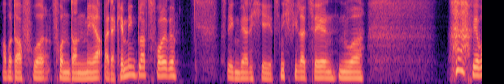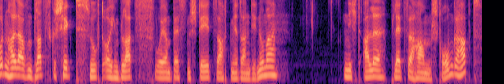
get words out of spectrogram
aber davor von dann mehr bei der Campingplatzfolge. Deswegen werde ich hier jetzt nicht viel erzählen, nur wir wurden halt auf den Platz geschickt, sucht euch einen Platz, wo ihr am besten steht, sagt mir dann die Nummer nicht alle Plätze haben Strom gehabt.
